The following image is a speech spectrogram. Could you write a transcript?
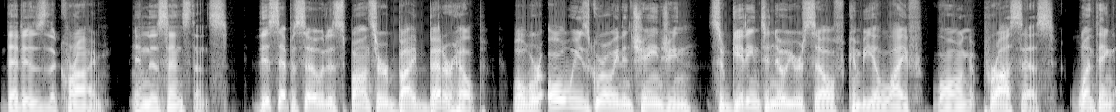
that is the crime in this mm-hmm. instance. This episode is sponsored by BetterHelp. Well, we're always growing and changing, so getting to know yourself can be a lifelong process. One thing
